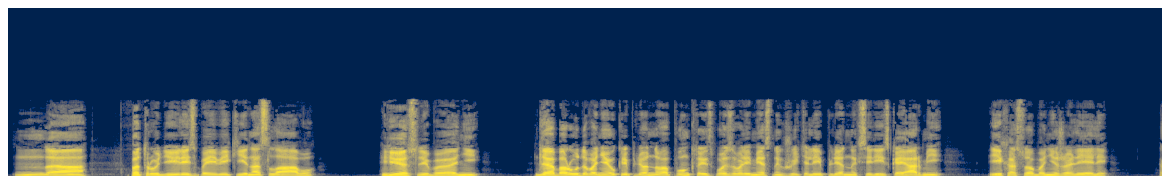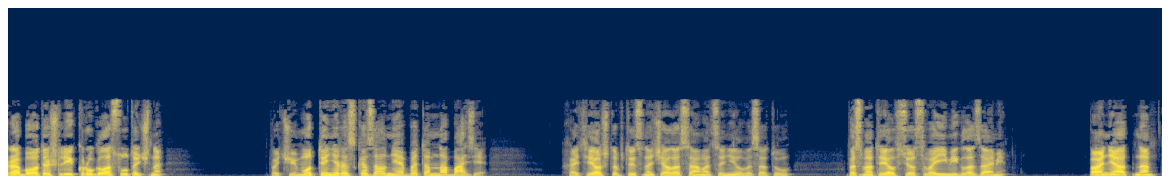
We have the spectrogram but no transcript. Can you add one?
Да, потрудились боевики на славу. Если бы они... Для оборудования укрепленного пункта использовали местных жителей и пленных сирийской армии. Их особо не жалели. Работы шли круглосуточно. «Почему ты не рассказал мне об этом на базе?» «Хотел, чтобы ты сначала сам оценил высоту. Посмотрел все своими глазами». «Понятно.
